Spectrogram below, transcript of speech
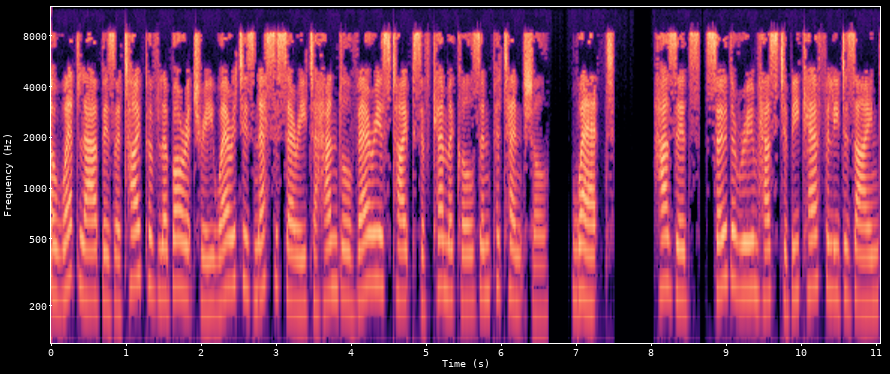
A wet lab is a type of laboratory where it is necessary to handle various types of chemicals and potential wet hazards, so the room has to be carefully designed,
